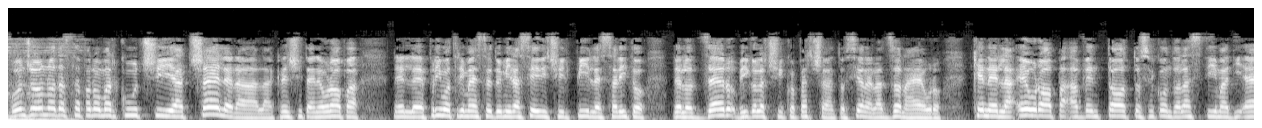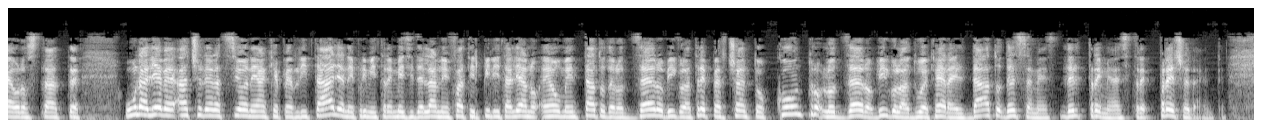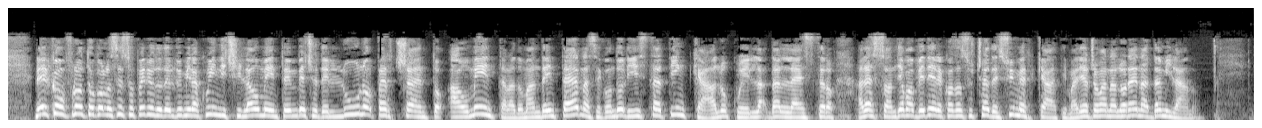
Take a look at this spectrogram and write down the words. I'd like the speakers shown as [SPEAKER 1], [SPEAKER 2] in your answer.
[SPEAKER 1] Buongiorno da Stefano Marcucci. Accelera la crescita in Europa. Nel primo trimestre 2016 il PIL è salito dello 0,5% sia nella zona euro che nella Europa a 28 secondo la stima di Eurostat. Una lieve accelerazione anche per l'Italia. Nei primi tre mesi dell'anno infatti il PIL italiano è aumentato dello 0,3% contro lo 0,2% che era il dato del, semestre, del trimestre precedente. Nel confronto con lo stesso periodo del 2015 l'aumento è invece dell'1%. Aumenta la domanda interna, secondo l'Istat, in calo quella dall'estero. Adesso andiamo a vedere cosa succede sui mercati. Maria Giovanna Lorena da Milano.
